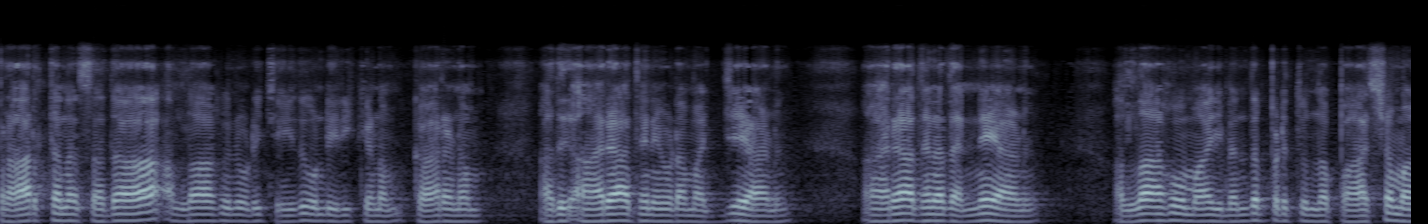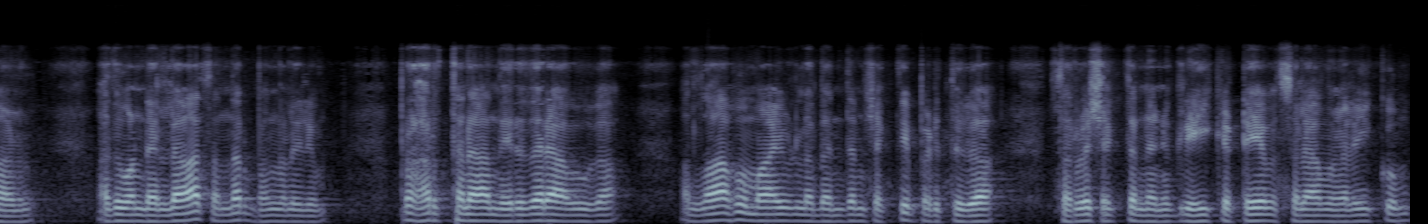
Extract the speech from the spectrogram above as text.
പ്രാർത്ഥന സദാ അള്ളാഹുവിനോട് ചെയ്തുകൊണ്ടിരിക്കണം. കാരണം അത് ആരാധനയുടെ മജ്ജയാണ്. ആരാധന തന്നെയാണ്. അള്ളാഹുവുമായി ബന്ധപ്പെടുത്തുന്ന പാശമാണ്. അതുകൊണ്ട് എല്ലാ സന്ദർഭങ്ങളിലും പ്രാർത്ഥന നിരതരാവുക. അള്ളാഹുമായുള്ള ബന്ധം ശക്തിപ്പെടുത്തുക. സർവശക്തൻ അനുഗ്രഹിക്കട്ടെ. വസ്സലാമു അലൈക്കും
